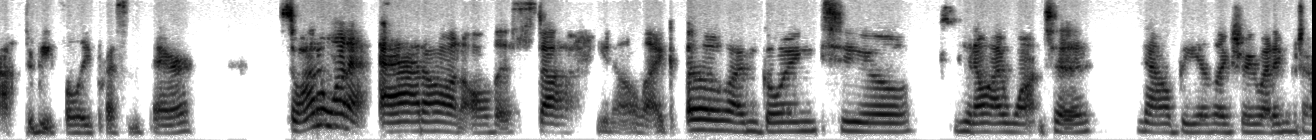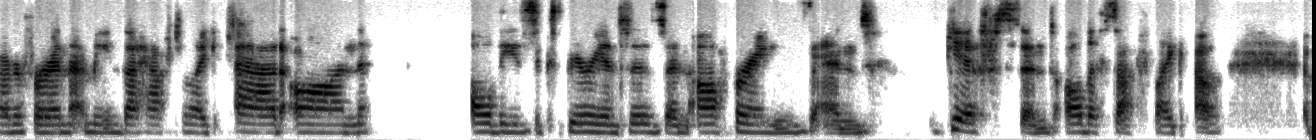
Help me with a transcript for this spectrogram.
have to be fully present there. So I don't want to add on all this stuff, you know, like, oh, I'm going to, you know, I want to now be a luxury wedding photographer. And that means I have to like add on all these experiences and offerings and gifts and all this stuff. Like a, a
